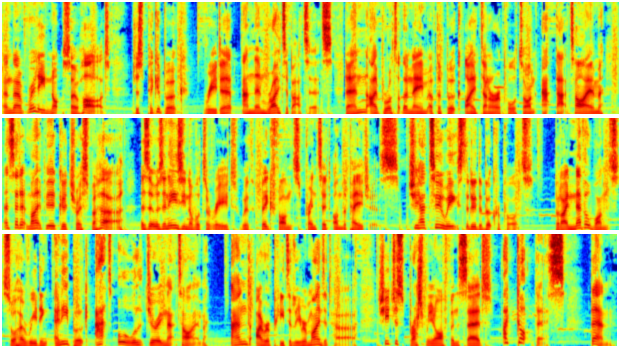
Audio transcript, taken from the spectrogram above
and they're really not so hard. Just pick a book, read it, and then write about it. Then I brought up the name of the book I'd done a report on at that time and said it might be a good choice for her, as it was an easy novel to read with big fonts printed on the pages. She had two weeks to do the book report, but I never once saw her reading any book at all during that time. And I repeatedly reminded her. She just brushed me off and said, I got this. Then,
